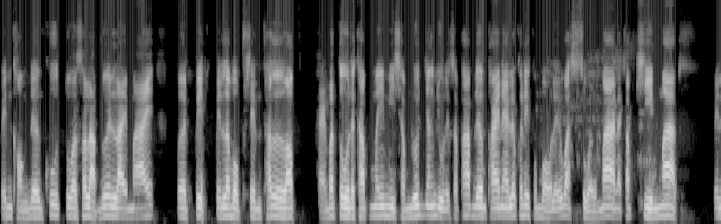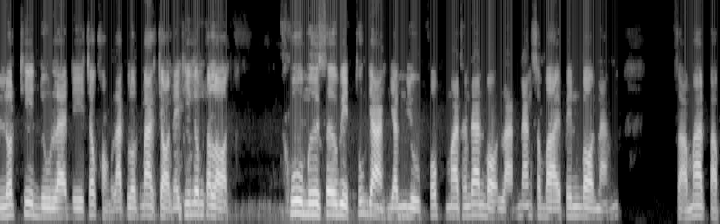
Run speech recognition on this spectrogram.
เป็นของเดิมคู่ตัวสลับด้วยลายไม้ เปิดปิดเป็นระบบเซ็นทรัลล็อก แผงประตูนะครับ ไม่มีชำรุดยังอยู่ในสภาพเดิมภายในรถคันนี้ผมบอกเลยว่าสวยมากนะครับ คีนมาก เป็นรถที่ดูแลดีเจ้าของรักรถมากจอดในที่ร่มตลอด คู่มือเซอร์วิสทุกอย่างยังอยู่ครบมาทางด้านเบาะหลังนั่งสบายเป็นเบาะหนัง สามารถปรับ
